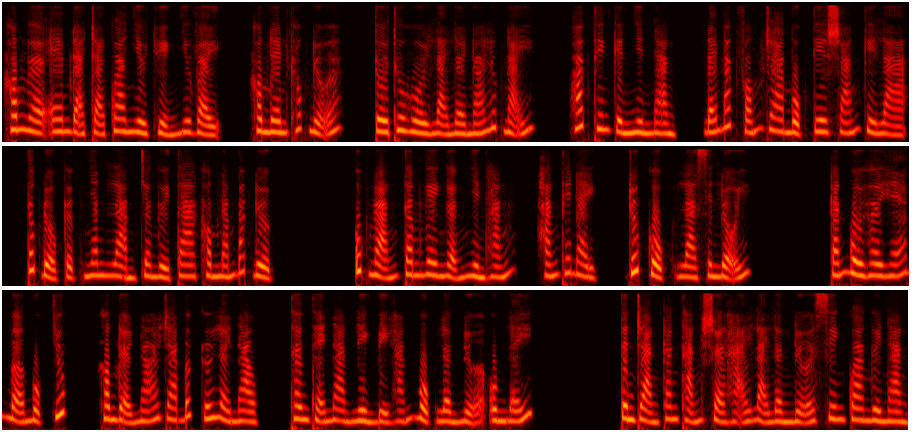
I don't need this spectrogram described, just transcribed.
Không ngờ em đã trải qua nhiều chuyện như vậy, không nên khóc nữa, tôi thu hồi lại lời nói lúc nãy. Hoác Thiên Kình nhìn nàng, đáy mắt phóng ra một tia sáng kỳ lạ, tốc độ cực nhanh làm cho người ta không nắm bắt được. Úc noãn tâm ngây ngẩn nhìn hắn, hắn thế này, rốt cuộc là xin lỗi. Cánh môi hơi hé mở một chút, không đợi nói ra bất cứ lời nào, thân thể nàng liền bị hắn một lần nữa ôm lấy. Tình trạng căng thẳng sợ hãi lại lần nữa xuyên qua người nàng,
